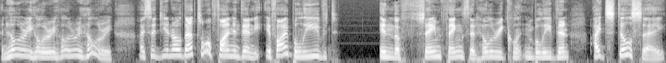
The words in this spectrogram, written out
and Hillary, Hillary, Hillary, Hillary, I said, you know, that's all fine and dandy. If I believed in the same things that Hillary Clinton believed in, I'd still say,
